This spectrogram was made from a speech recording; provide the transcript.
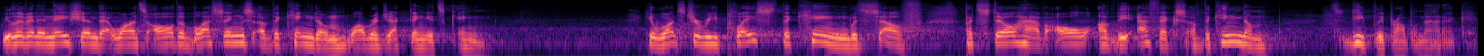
We live in a nation that wants all the blessings of the kingdom while rejecting its king. He wants to replace the king with self, but still have all of the ethics of the kingdom. It's deeply problematic.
